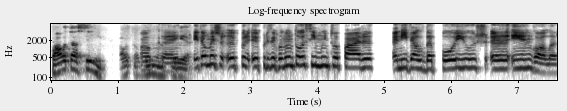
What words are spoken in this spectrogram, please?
Falta sim. Falta ok. Materiais. Então, mas, eh, por, eh, por exemplo, não estou assim muito a par a nível de apoios uh, em Angola.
